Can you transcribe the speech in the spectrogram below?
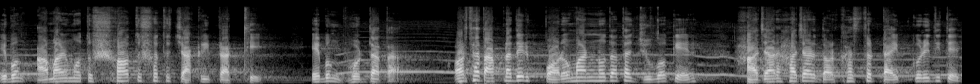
এবং আমার মতো শত শত চাকরি প্রার্থী এবং ভোটদাতা, অর্থাৎ আপনাদের পরমান্নদাতা যুবকের হাজার হাজার দরখাস্ত টাইপ করে দিতেন।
